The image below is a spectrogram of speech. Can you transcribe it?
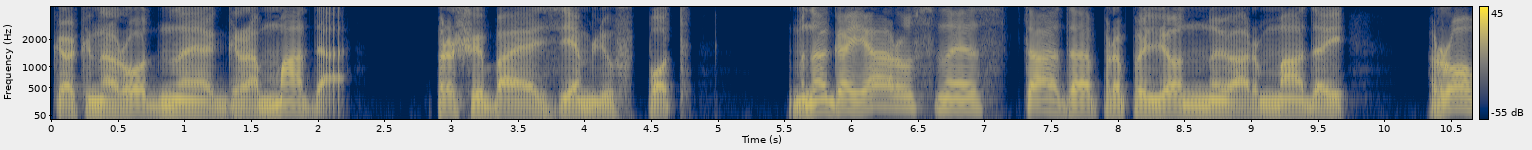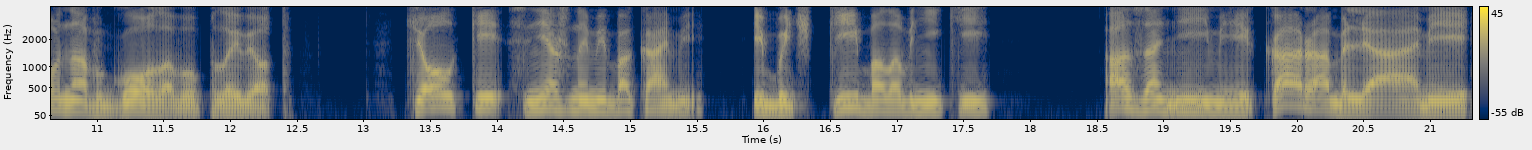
Как народная громада, прошибая землю в пот, Многоярусное стадо, пропыленную армадой, ровно в голову плывет. Телки с нежными боками и бычки-баловники, а за ними кораблями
